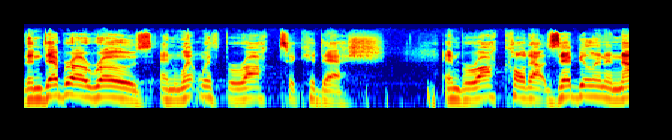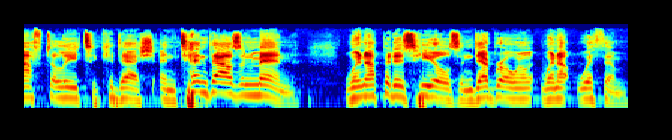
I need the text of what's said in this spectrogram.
Then Deborah arose and went with Barak to Kadesh. And Barak called out Zebulun and Naphtali to Kadesh, and 10,000 men went up at his heels, and Deborah went up with him.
